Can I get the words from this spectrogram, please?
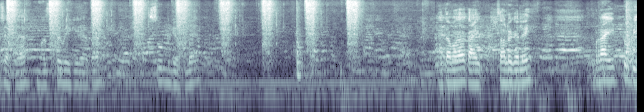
शकता मस्तपैकी आता सूप घेतलंय. आता बघा काय चालू केलंय. ब्राईट टू बी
